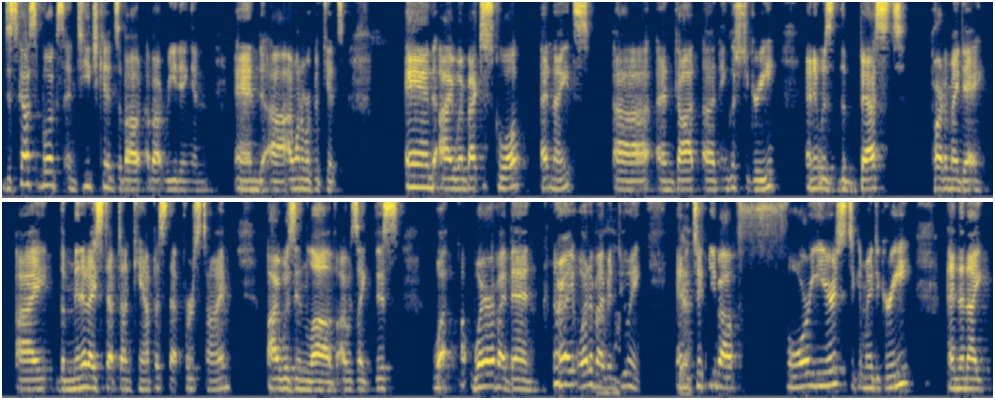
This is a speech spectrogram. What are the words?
discuss books and teach kids about, about reading and, and, uh, I want to work with kids. And I went back to school at nights, uh, and got an English degree. And it was the best part of my day. I, the minute I stepped on campus that first time, I was in love. I was like, this, what, where have I been? right? What have I been doing? And yeah. it took me about four years to get my degree, and then I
